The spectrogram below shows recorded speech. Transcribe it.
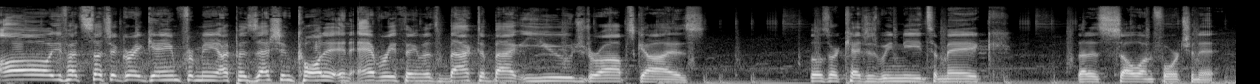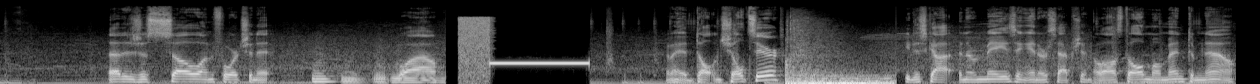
Oh, you've had such a great game for me. I possession caught it in everything. That's back-to-back -back huge drops, guys. Those are catches we need to make. That is so unfortunate. That is just so unfortunate. Wow. Can I hit Dalton Schultz here? He just got an amazing interception. I lost all momentum now.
